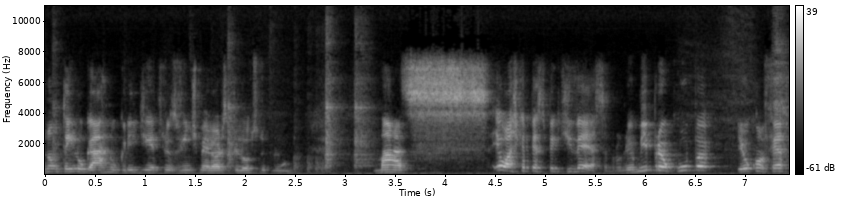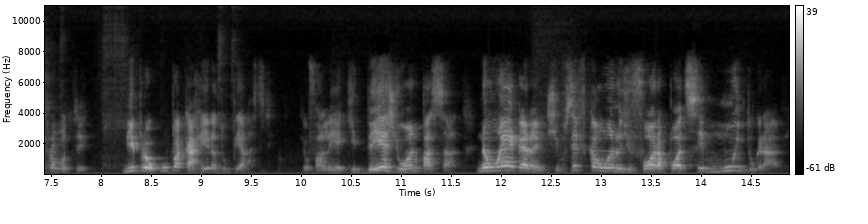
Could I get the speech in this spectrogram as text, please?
não tem lugar no grid entre os 20 melhores pilotos do mundo. Mas eu acho que a perspectiva é essa, Bruno. Eu me preocupa, eu confesso para você, me preocupa a carreira do Piastri. Que eu falei aqui desde o ano passado. Não é garantia. Você ficar um ano de fora pode ser muito grave.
